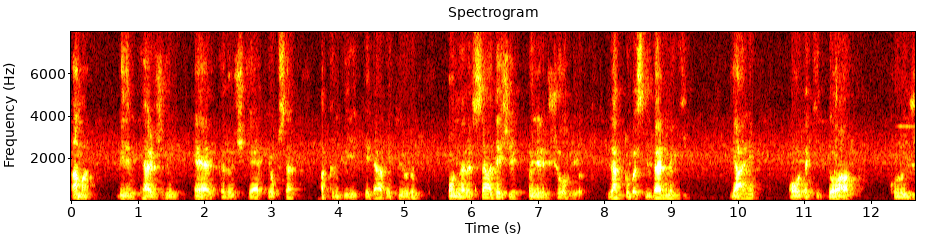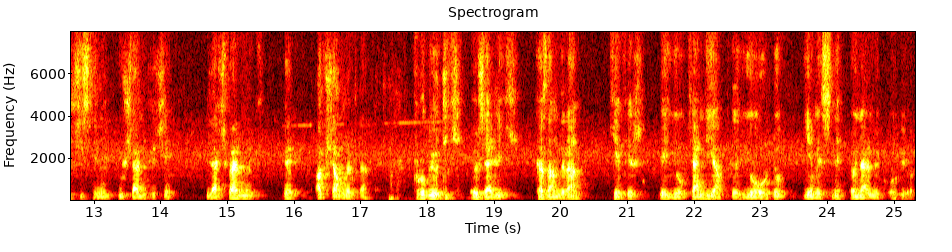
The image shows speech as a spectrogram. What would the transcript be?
Ama benim tercihim eğer kadın şikayet yoksa akıntıyı tedavi etmiyorum. Onlara sadece önerim şu oluyor. Laktobasil vermek yani oradaki doğal koruyucu sistemi güçlendirici ilaç vermek ve akşamları da probiyotik özellik kazandıran kefir ve kendi yaptığı yoğurdu yemesini önermek oluyor.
